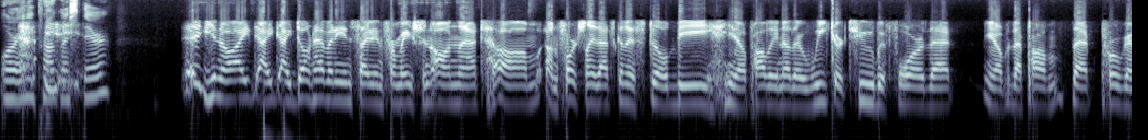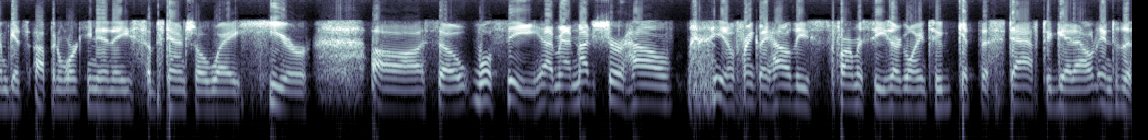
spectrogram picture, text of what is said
or any progress there? You know, I, I, I don't have any inside information on that. Um, unfortunately, that's going to still be you know probably another week or two before that you know that problem that program gets up and working in a substantial way here. Uh, so we'll see. I mean, I'm not sure how, you know, frankly, how these pharmacies are going to get the staff to get out into the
